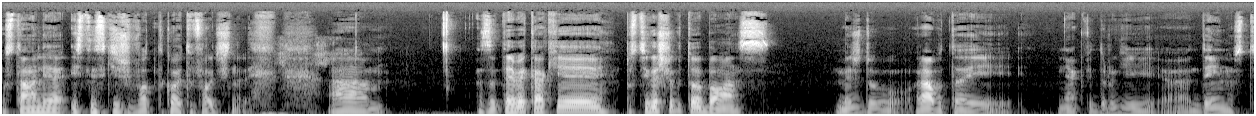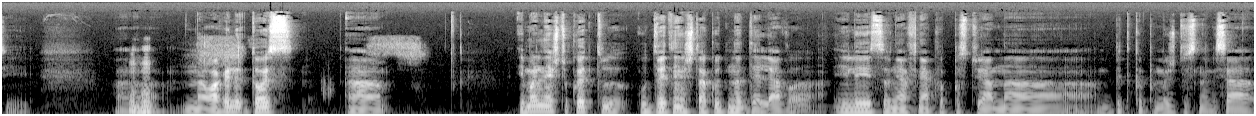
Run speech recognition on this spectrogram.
останалия истински живот, който водиш, нали? А, за тебе как е, постигаш ли го този баланс между работа и някакви други а, дейности? А, mm-hmm. Налага ли, т.е. има ли нещо, което от двете неща, които наделява или са в някаква постоянна битка помежду си, нали? Сега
